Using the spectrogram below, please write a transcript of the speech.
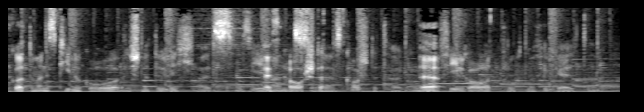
gut, wenn man ins Kino geht, ist natürlich als, als jemand... Es kostet. Äh, es kostet halt. Wenn ja. man viel geht, braucht man viel Geld. Ja.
